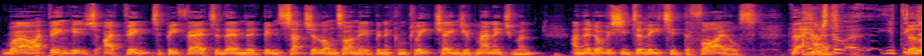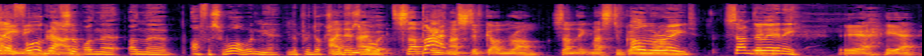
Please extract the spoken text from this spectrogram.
Well, I think it's. I think to be fair to them, there'd been such a long time; it had been a complete change of management, and they'd obviously deleted the files that had. Have- uh, You'd think Delaney, have photographs no. up on the on the office wall, wouldn't you? In the production I don't know. wall. Something Banned. must have gone wrong. Something must have gone Oliver wrong. Reed, Sam Delaney. Yeah, yeah.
